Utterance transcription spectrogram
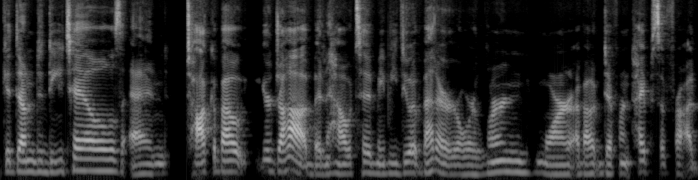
get down to details and talk about your job and how to maybe do it better or learn more about different types of fraud.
